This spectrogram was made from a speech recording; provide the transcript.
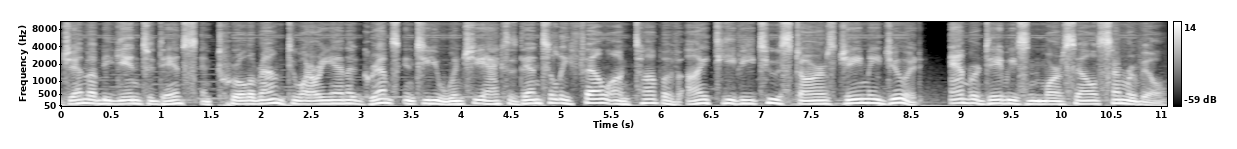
Gemma began to dance and twirl around to Ariana Grande's Into You when she accidentally fell on top of ITV2 stars Jamie Jewitt, Amber Davies and Marcel Somerville.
